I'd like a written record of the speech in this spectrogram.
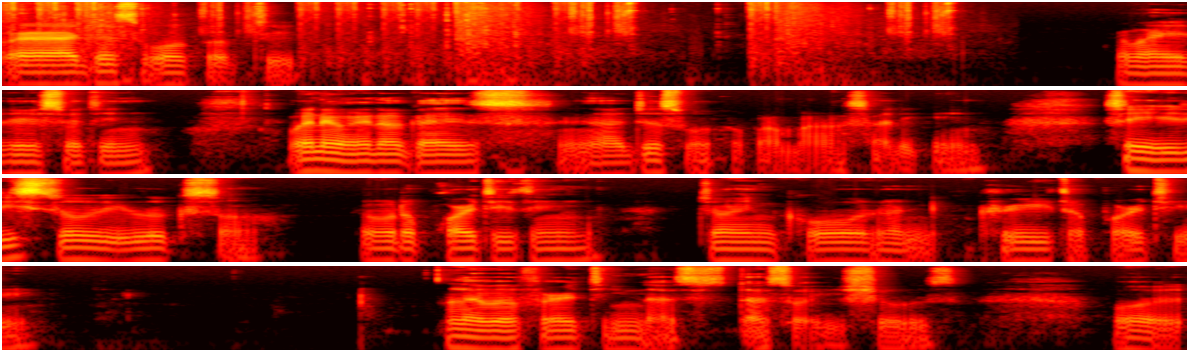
Where I just woke up to. Why are they sweating? Well, anyway, though, guys, yeah, I just woke up on my side again. See, this really looks uh, over the party thing. Join code and create a party. Level 13, that's that's what it shows. But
